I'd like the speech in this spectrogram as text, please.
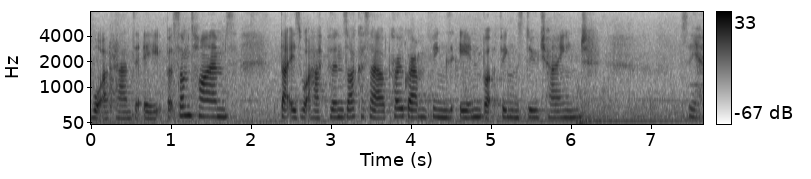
what I plan to eat. But sometimes that is what happens. Like I say, I program things in, but things do change. So yeah.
